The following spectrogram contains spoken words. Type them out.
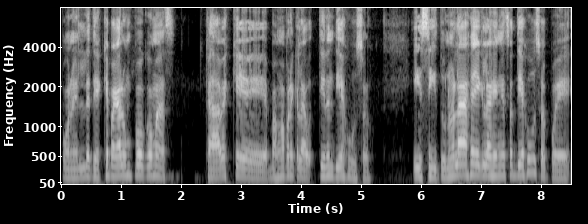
ponerle, tienes que pagar un poco más cada vez que, vamos a poner que la, tienen 10 usos. Y si tú no la arreglas en esos 10 usos, pues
